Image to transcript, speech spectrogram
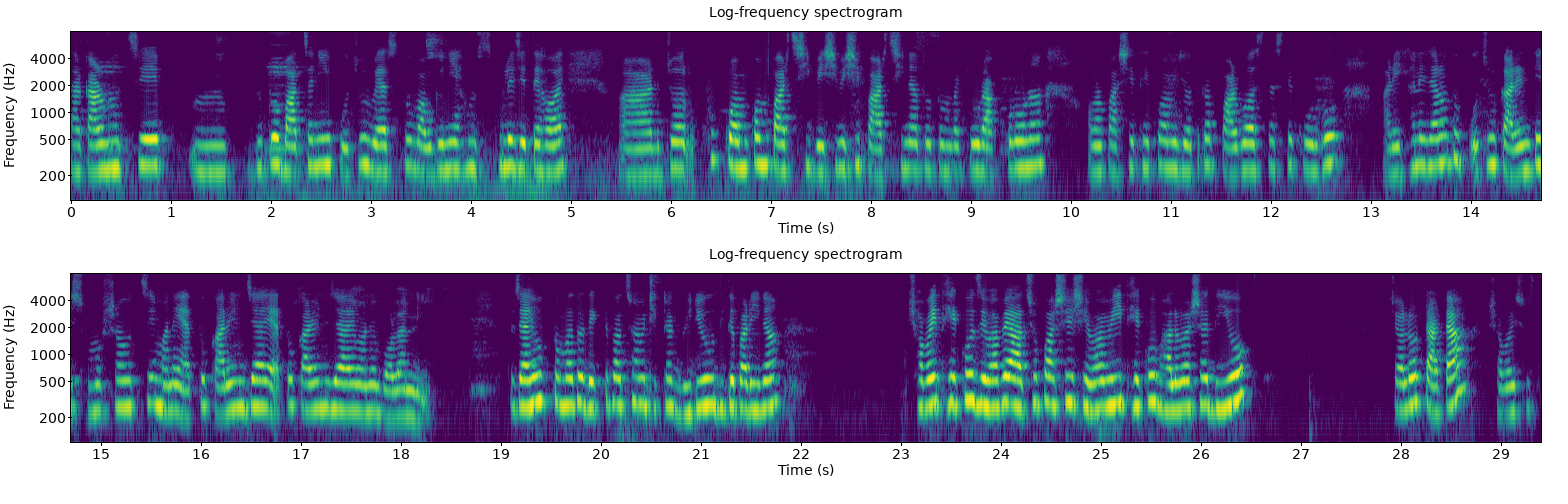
তার কারণ হচ্ছে দুটো বাচ্চা নিয়ে প্রচুর ব্যস্ত, বাবুকে নিয়ে এখন স্কুলে যেতে হয়। আর জ্বর, খুব কম কম পারছি, বেশি বেশি পারছি না, তো তোমরা কেউ রাগ করো না। আমার পাশে থেকেও আমি যতটা পারব আস্তে আস্তে করব। আর এখানে জানো তো, প্রচুর কারেন্টের সমস্যা হচ্ছে মানে এত কারেন্ট যায়, এত কারেন্ট যায় মানে বলার নেই। তো যাই হোক, তোমরা তো দেখতে পাচ্ছ আমি ঠিকঠাক ভিডিও দিতে পারি না। সবাই থেকো, যেভাবে আছো পাশে সেভাবেই থেকো, ভালোবাসা দিও। চলো, টাটা। সবাই সুস্থ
